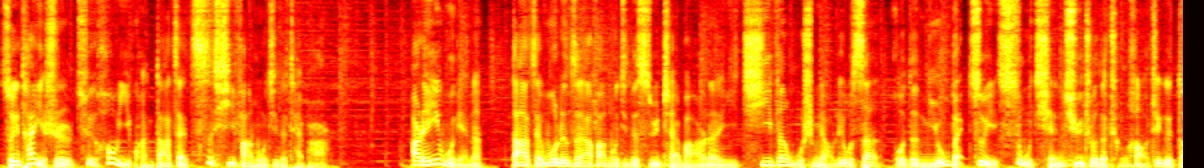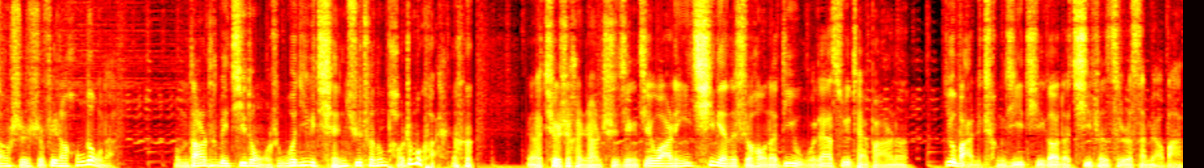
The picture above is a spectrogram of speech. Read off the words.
所以它也是最后一款搭载自吸发动机的 Type R。二零一五年呢，搭载涡轮增压发动机的思域 Type R 呢，以七分五十秒六三获得纽北最速前驱车的称号，这个当时是非常轰动的。我们当时特别激动，我说我一个前驱车能跑这么快，呃，确实很让人吃惊。结果二零一七年的时候呢，第五代思域 Type R 呢。又把这成绩提高到七分四十三秒八，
